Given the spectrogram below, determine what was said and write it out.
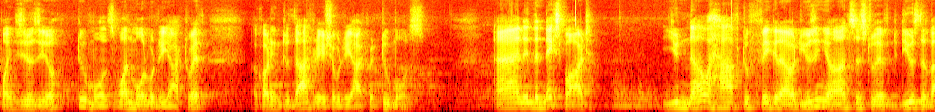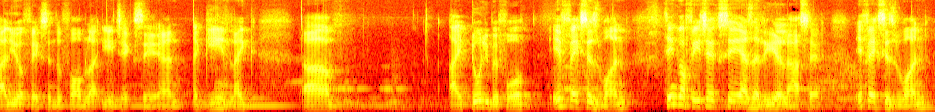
0.002 moles. 1 mole would react with, according to that ratio, would react with 2 moles. And in the next part, you now have to figure out using your answers to F, deduce the value of X in the formula HXA. And again, like Um, I told you before, if X is 1, think of HXA as a real acid. If X is 1,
